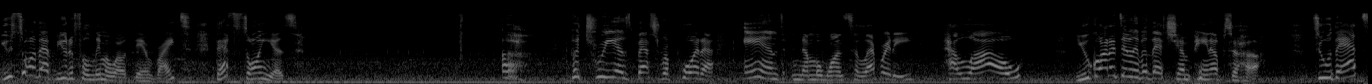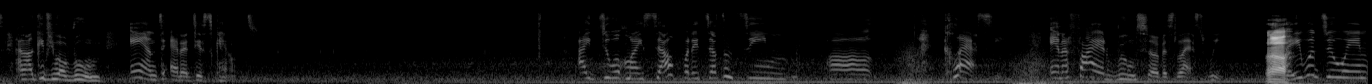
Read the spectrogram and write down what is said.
You saw that beautiful limo out there, right? That's Sonya's. Ugh, Petria's best reporter and number one celebrity. Hello? You gotta deliver that champagne up to her. Do that, and I'll give you a room and at a discount. I do it myself, but it doesn't seem, uh, classy. And I fired room service last week. Ah, They were doing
